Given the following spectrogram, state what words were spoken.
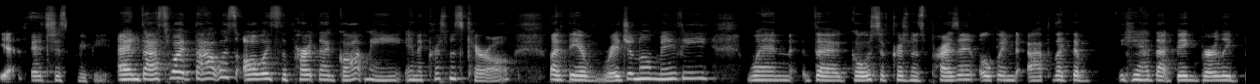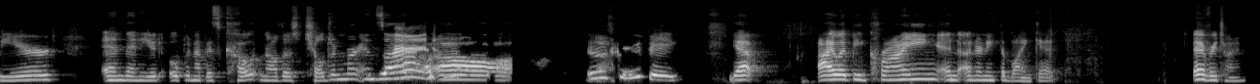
Yes. It's just creepy. And that's what that was always the part that got me in a Christmas Carol. Like the original movie when the Ghost of Christmas Present opened up like the he had that big burly beard and then he'd open up his coat and all those children were inside. Yes. Oh. It was creepy. Yep. I would be crying and underneath the blanket every time.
